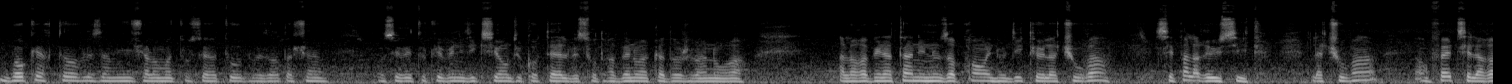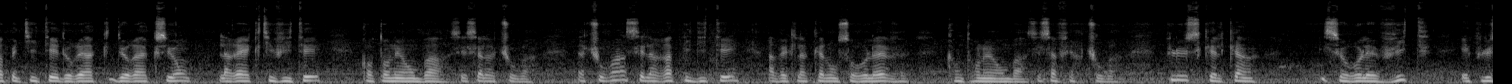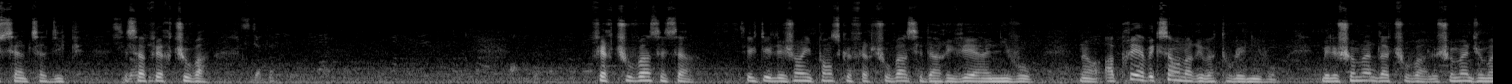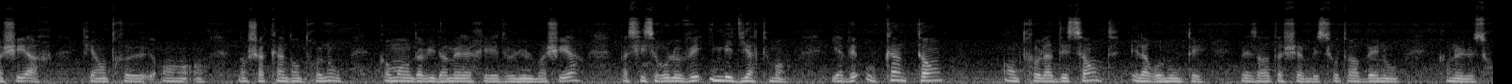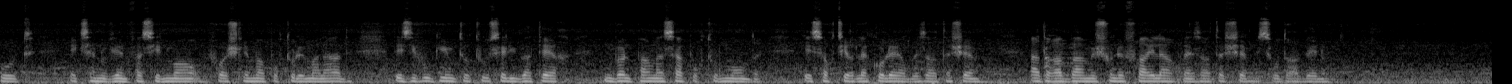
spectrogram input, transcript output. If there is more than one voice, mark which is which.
Speaker 1: Boker Tov les amis, Shalom à tous et à toutes, Bezat Hashem. Recevez toutes les bénédictions du Kotel, Vesod Rabbeinu Akadosh Vanoa. Alors Rabbi Nathan, il nous apprend, il nous dit que la tchouva, c'est pas la réussite. La tchouva, en fait, c'est la rapidité de, réac- de réaction, la réactivité quand on est en bas. C'est ça la tchouva. La tchouva, c'est la rapidité avec laquelle on se relève quand on est en bas. C'est ça faire tchouva. Plus quelqu'un se relève vite et plus c'est un tzaddik. C'est ça faire tchouva. Faire tchouva, c'est ça. Les gens ils pensent que faire tchouva, c'est d'arriver à un niveau. Non, après, avec ça, on arrive à tous les niveaux. Mais le chemin de la tchouva, le chemin du Mashiach, qui est entre, en- en- dans chacun d'entre nous, comment David Amelech il est devenu le Mashiach? Parce qu'il s'est relevé immédiatement. Il n'y avait aucun temps entre la descente et la remontée. Bezrat Hashem, qu'on ait le srout et que ça nous vienne facilement. Foi Shlema pour tous les malades, des Ivougim pour tous célibataires, une bonne parnassa pour tout le monde et sortir de la colère, Bezrat Hashem? Adraba, Meshune Frailar, Bezrat Hashem, Bessout Rabbeinu.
